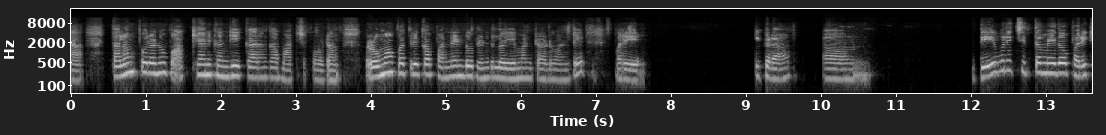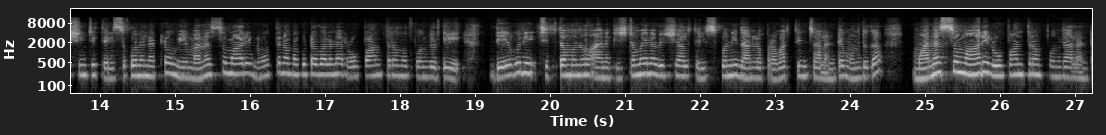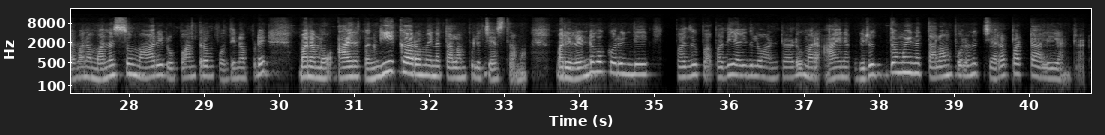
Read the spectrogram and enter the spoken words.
తలంపులను వాక్యానికి అంగీకారంగా మార్చుకోవడం. రోమాపత్రిక పన్నెండు రెండులో ఏమంటాడు అంటే మరి ఇక్కడ ఆ దేవుని చిత్తమేదో పరీక్షించి తెలుసుకొనున్నట్లు మీ మనస్సు మారి నూతన మగుట వలన రూపాంతరము పొందుటి దేవుని చిత్తమును ఆయనకి ఇష్టమైన విషయాలు తెలుసుకొని దానిలో ప్రవర్తించాలంటే ముందుగా మనస్సు మారి రూపాంతరం పొందాలంట. మన మనస్సు మారి రూపాంతరం పొందినప్పుడే మనము ఆయనకు అంగీకారమైన తలంపులు చేస్తాము. మరి రెండవ కొరింది పదు పది ఐదులో అంటాడు మరి ఆయనకు విరుద్ధమైన తలంపులను చెరపట్టాలి అంటాడు.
